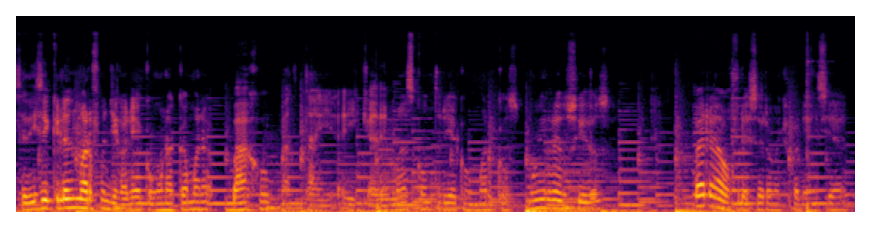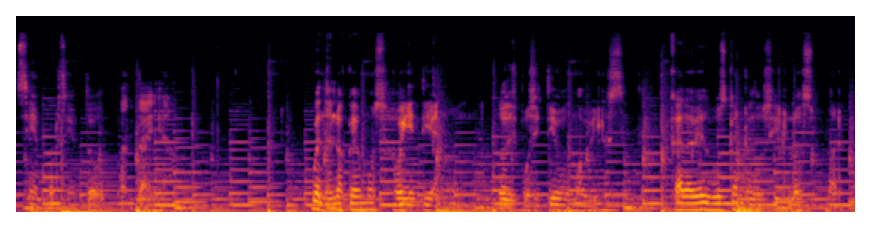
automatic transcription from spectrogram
Se dice que el smartphone llegaría con una cámara bajo pantalla y que además contaría con marcos muy reducidos para ofrecer una experiencia 100% pantalla. Bueno, es lo que vemos hoy en día en los dispositivos móviles cada vez buscan reducir los marcos.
